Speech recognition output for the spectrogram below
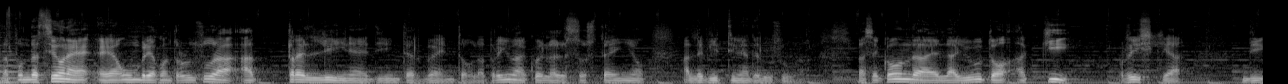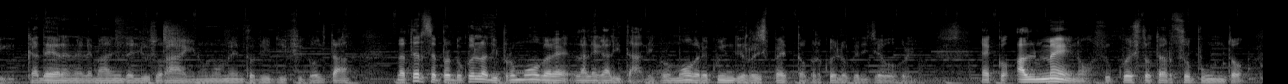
La Fondazione Umbria contro l'usura ha tre linee di intervento. La prima è quella del sostegno alle vittime dell'usura. La seconda è l'aiuto a chi rischia di cadere nelle mani degli usurai in un momento di difficoltà. La terza è proprio quella di promuovere la legalità, di promuovere quindi il rispetto per quello che dicevo prima. Ecco, almeno su questo terzo punto,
